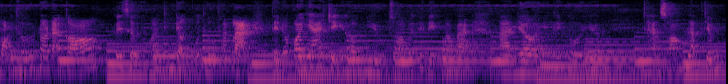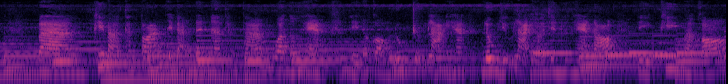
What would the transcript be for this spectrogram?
mọi thứ nó đã có cái sự mà chứng nhận của thừa phát lại. Thì nó có giá trị hơn nhiều so với cái việc mà bạn à, nhờ những cái người hàng xóm làm chứng và khi mà thanh toán thì bạn nên à, thanh toán qua ngân hàng thì nó còn lưu trữ lại ha lưu giữ lại ở trên ngân hàng đó. Thì khi mà có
